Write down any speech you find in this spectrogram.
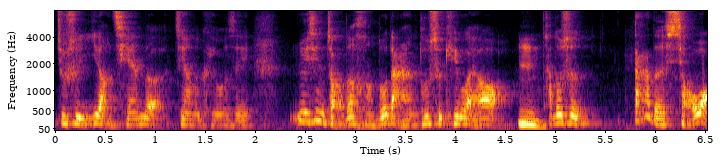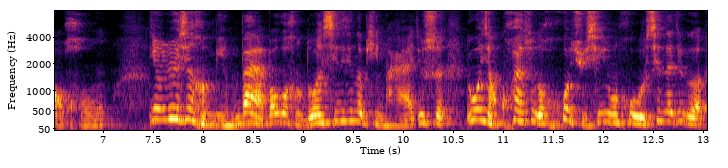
就是一两千的这样的 KOC，瑞幸找的很多达人都是 KOL，嗯，他都是大的小网红。因为瑞幸很明白，包括很多新兴的品牌，就是如果你想快速的获取新用户，现在这个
